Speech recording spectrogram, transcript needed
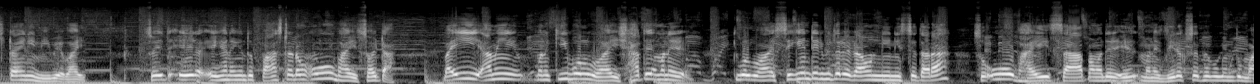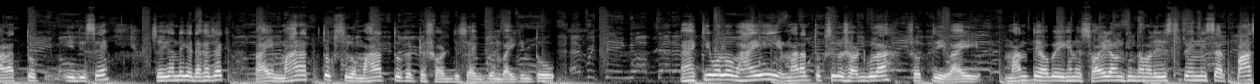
স্টাইনই নিবে ভাই। সো এই এখানে কিন্তু পাঁচটা রাউন্ড ও ভাই, ছয়টা। ভাই, আমি মানে কি বলব ভাই, সাথে মানে কি বলব ভাই সেকেন্ডের ভিতরে রাউন্ড নিয়ে নিচ্ছে তারা। সো ও ভাই, সাপ আমাদের মানে জিরক্স এফেও কিন্তু মারাত্মক ই দিছে। সো এখান থেকে দেখা যাক। ভাই, মারাত্মক ছিল, মারাত্মক একটা শট দিছে একদম ভাই, কিন্তু হ্যাঁ কি বলব ভাই? মারাত্মক ছিল শটগুলা সত্যি ভাই। মানতে হবে, এখানে ছয় রাউন্ড কিন্তু আমাদের স্টেটেন নিচ্ছে আর পাঁচ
